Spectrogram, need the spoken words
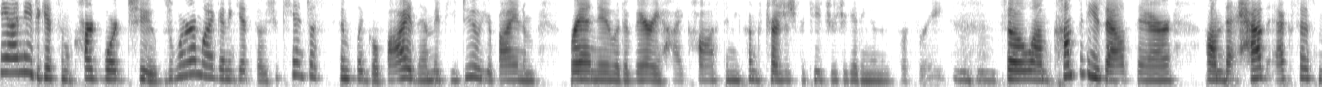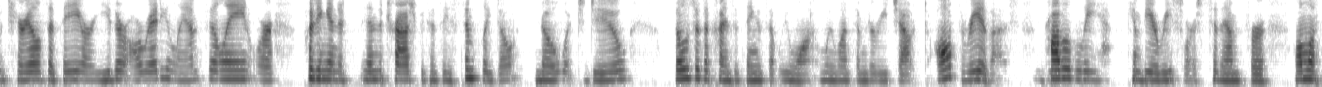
Hey, I need to get some cardboard tubes. Where am I going to get those? You can't just simply go buy them. If you do, you're buying them brand new at a very high cost, and you come to Treasures for Teachers, you're getting them for free. Mhm. So, um, companies out there um, that have excess materials that they are either already landfilling or putting in, a, in the trash because they simply don't know what to do, those are the kinds of things that we want. And we want them to reach out. to All three of us Mhm. probably can be a resource to them for almost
